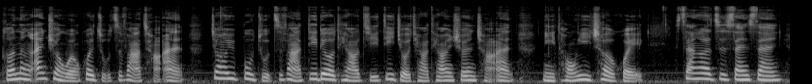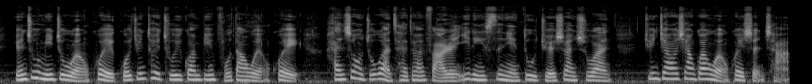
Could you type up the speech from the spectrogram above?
核能安全委员会组织法草案、教育部组织法第六条及第九条条文修正草案，拟同意撤回。三二至三三，原住民主委员会、国军退出役官兵辅导委员会、函送主管财团法人一零四年度决算书案，均交相关委员会审查。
